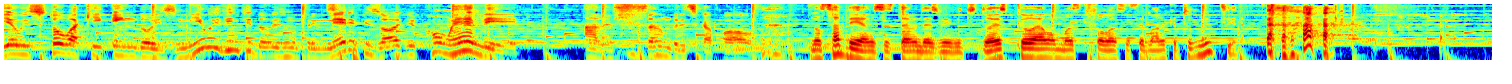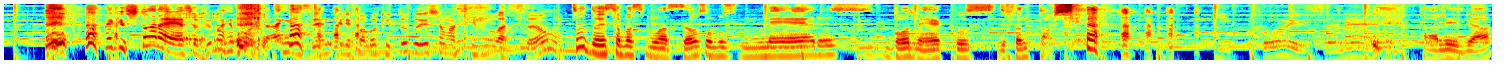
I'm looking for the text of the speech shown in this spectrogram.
e eu estou aqui em 2022 no primeiro episódio com ele, Alessandro Escapol. Não sabemos se estamos em 2022 porque o Elon Musk falou essa semana que é tudo mentira. Mas que história é essa? Eu vi uma reportagem dizendo que ele falou que tudo isso é uma simulação. Tudo isso é uma simulação, somos meros bonecos de fantoche. que coisa, né? A Lídia,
